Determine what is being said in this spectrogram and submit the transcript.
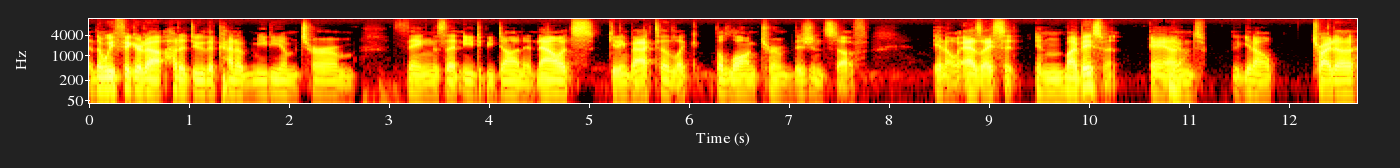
And then we figured out how to do the kind of medium term things that need to be done. And now it's getting back to like the long term vision stuff, you know, as I sit in my basement and, yeah. you know, try to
